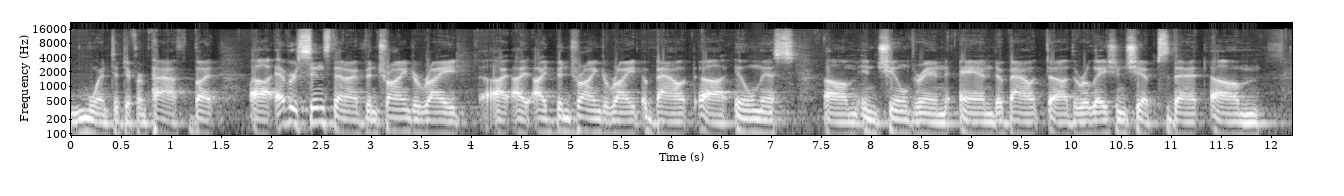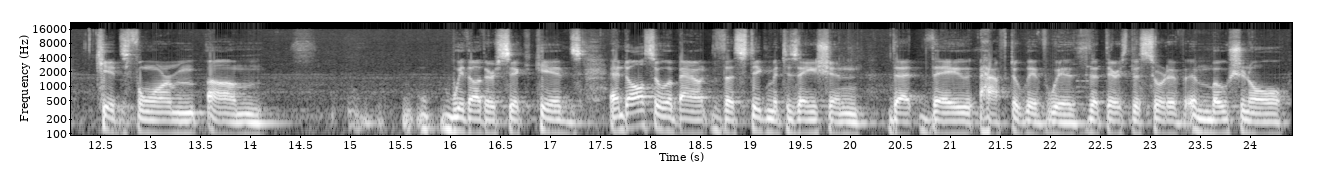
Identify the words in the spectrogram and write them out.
went a different path. But uh, ever since then, I've been trying to write. I, have been trying to write about uh, illness um, in children and about uh, the relationships that um, kids form. Um, with other sick kids, and also about the stigmatization that they have to live with, that there's this sort of emotional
